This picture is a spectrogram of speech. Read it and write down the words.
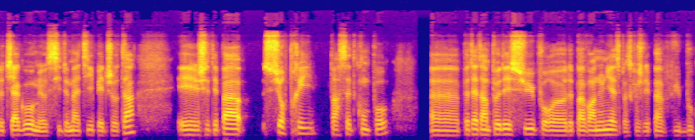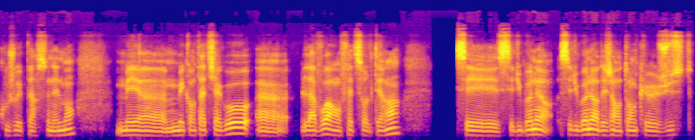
de Thiago, mais aussi de Matip et de Jota» et j'étais pas surpris par cette compo. Euh, peut-être un peu déçu pour, euh, de ne pas avoir Nunez parce que je ne l'ai pas vu beaucoup jouer personnellement. Mais, euh, mais quant à Thiago, l'avoir en fait sur le terrain, c'est du bonheur. C'est du bonheur déjà en tant que juste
